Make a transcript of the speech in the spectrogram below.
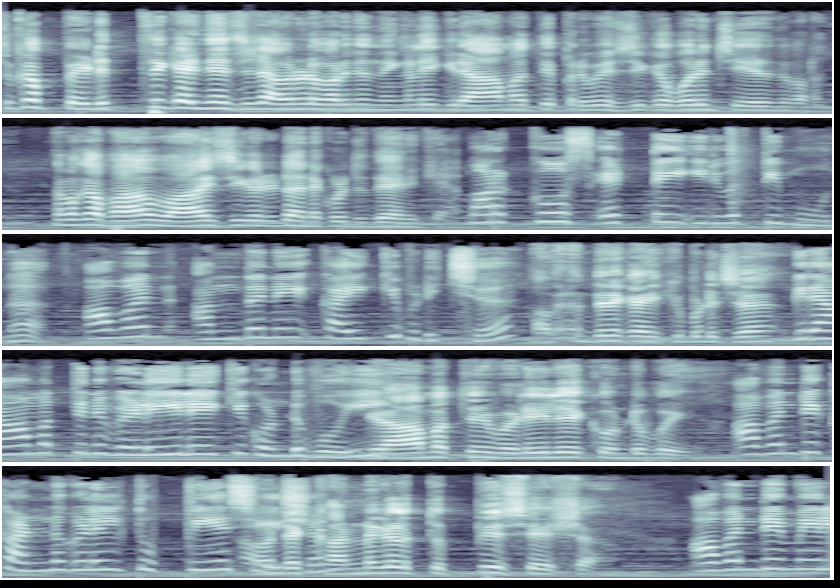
സുഖപ്പെടുത്തി കഴിഞ്ഞ ശേഷം അവനോട് പറഞ്ഞു നിങ്ങൾ ഈ ഗ്രാമത്തിൽ പ്രവേശിക്കുക പോലും ചെയ്യരുതെന്ന് പറഞ്ഞു. നമുക്ക് ആ ഭാഗം വായിച്ചു കേട്ടിട്ട് അതിനെക്കുറിച്ച് ധ്യാനിക്കാം. മർക്കോസ് എട്ട് ഇരുപത്തി മൂന്ന് അവൻ അന്തനെ കൈക്ക് പിടിച്ച് അവൻ അന്തനെ കൈക്ക് പിടിച്ച്? ഗ്രാമത്തിന് വെളിയിലേക്ക് കൊണ്ടുപോയി. ഗ്രാമത്തിന് വെളിയിലേക്ക് കൊണ്ടുപോയി. അവന്റെ കണ്ണുകളിൽ തുപ്പിയ അവന്റെ ശേഷം കണ്ണുകളിൽ തുപ്പിയ ശേഷം അവന്റെ മേൽ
